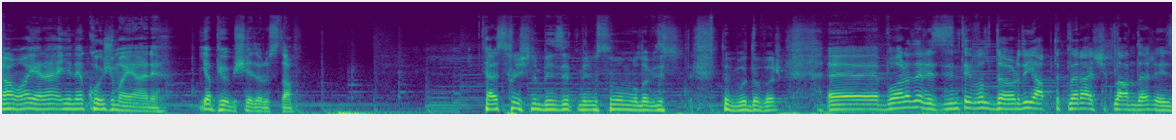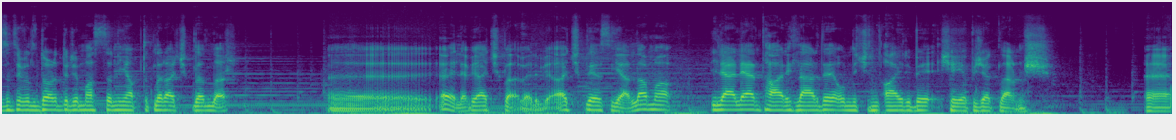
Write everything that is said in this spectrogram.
Ama yine yine Kojima yani. Yapıyor bir şeyler ustam. Her sene şunu benzetmenim sunmam olabilir. Tabii bu da var. Ee, bu arada Resident Evil 4'ü yaptıkları açıklandı. Resident Evil 4'ü remaster'ını yaptıkları açıkladılar. Ee, öyle bir açıkla böyle bir açıklayası geldi ama ilerleyen tarihlerde onun için ayrı bir şey yapacaklarmış. Ee,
